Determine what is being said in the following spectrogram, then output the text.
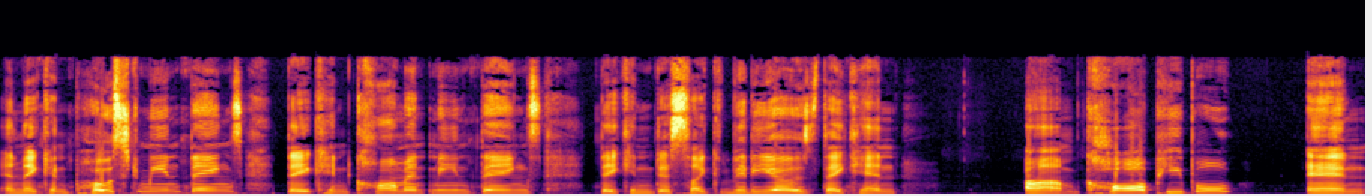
and they can post mean things, they can comment mean things, they can dislike videos, they can um, call people and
